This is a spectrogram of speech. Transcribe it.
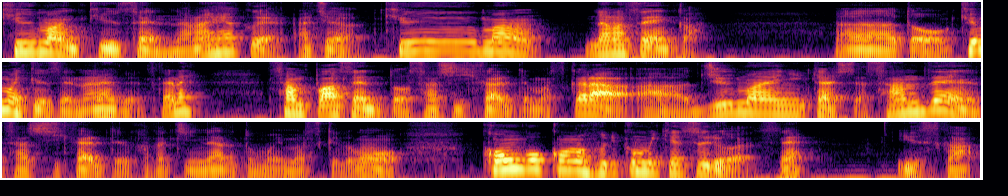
99,700円。あ、違う。9万7000円か。あと、99,700円ですかね。3%差し引かれてますから、あ10万円に対しては3000円差し引かれてる形になると思いますけども、今後この振込手数料がですね、いいですか？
